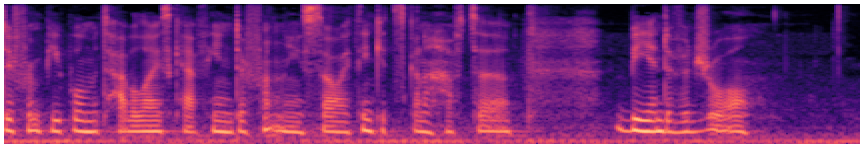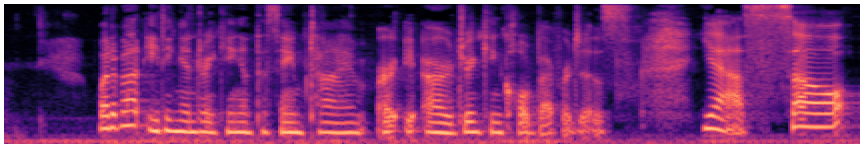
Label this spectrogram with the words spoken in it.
different people metabolize caffeine differently. So I think it's going to have to be individual. What about eating and drinking at the same time or, or drinking cold beverages? Yes. So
